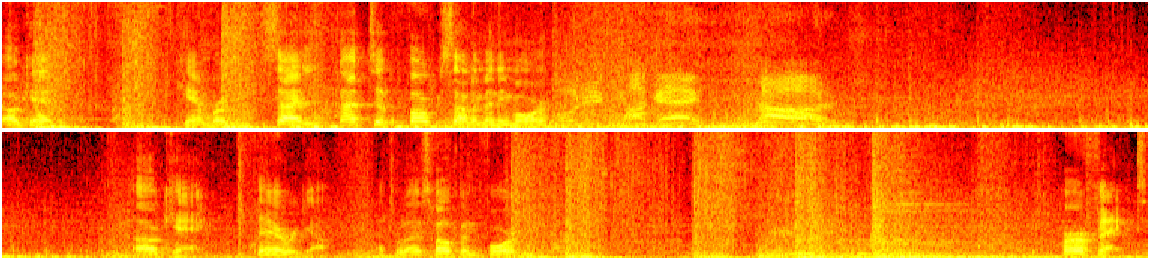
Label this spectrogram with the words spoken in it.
Okay. Camera decided not to focus on him anymore. Okay. There we go. That's what I was hoping for. Perfect.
